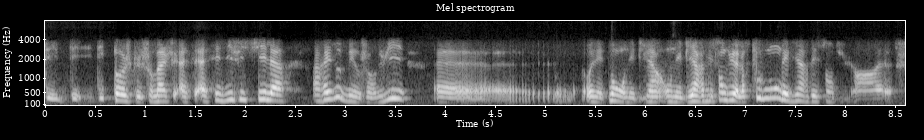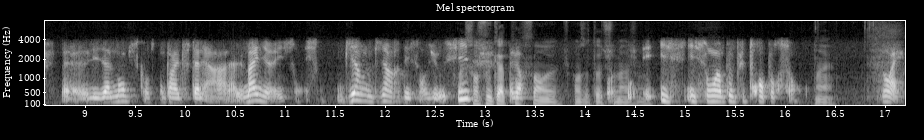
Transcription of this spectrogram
des, des, poches de chômage assez, difficiles à, à, résoudre, mais aujourd'hui. honnêtement, on est bien, on est bien redescendu. Alors tout le monde est bien redescendu. Hein. les Allemands, puisqu'on parlait tout à l'heure à l'Allemagne, ils sont, ils sont bien, bien redescendus aussi. Ils sont sous 4 je pense, de taux de chômage. Ils, ils, sont un peu plus de 3 Ouais. ouais.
